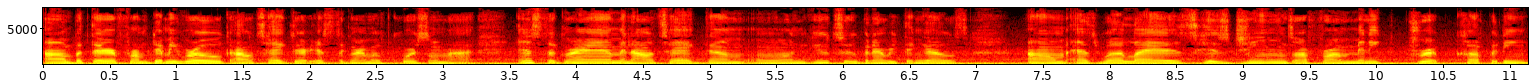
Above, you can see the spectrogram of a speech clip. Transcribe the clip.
Um, but they're from Demi Rogue. I'll tag their Instagram, of course, on my Instagram and I'll tag them on YouTube and everything else. Um, as well as his jeans are from Mini Drip Company.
